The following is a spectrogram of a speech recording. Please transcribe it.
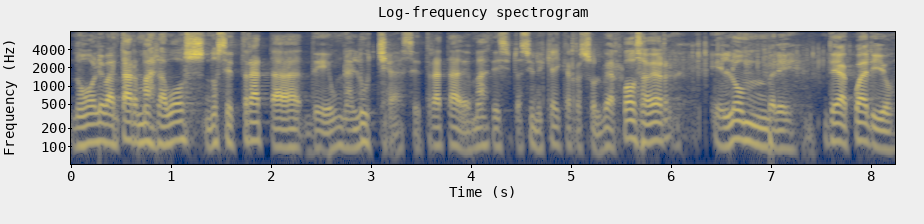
no levantar más la voz, no se trata de una lucha, se trata además de situaciones que hay que resolver. Vamos a ver el hombre de Acuario,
